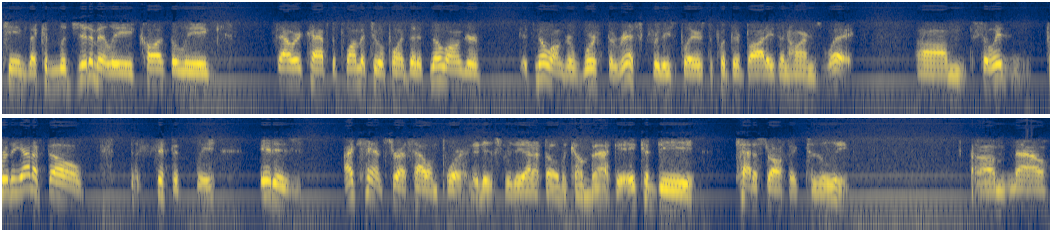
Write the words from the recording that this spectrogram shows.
teams that could legitimately cause the league salary cap to plummet to a point that it's no longer it's no longer worth the risk for these players to put their bodies in harm's way. Um, so it for the NFL specifically, it is. I can't stress how important it is for the NFL to come back. It, could be catastrophic to the league. Um, now,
